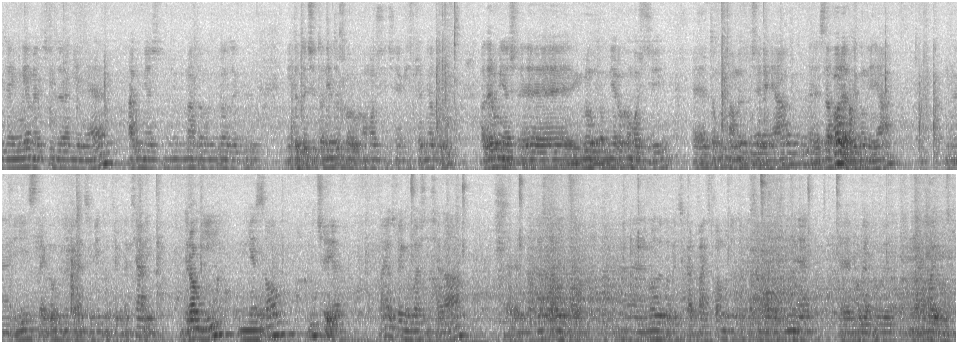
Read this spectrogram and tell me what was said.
i zajmujemy cudze mienie, a również ma to związek i dotyczy to nie tylko ruchomości czy jakichś przedmiotów, ale również e, gruntów, nieruchomości, e, to mamy do czynienia e, z zaborem tego mienia i z tego wynikającymi konsekwencjami. Drogi nie są niczyje. Mają swojego właściciela, zostało to, może to być Skarb Państwa, może to być samorząd gminy, powiatowy, wojewódzki,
